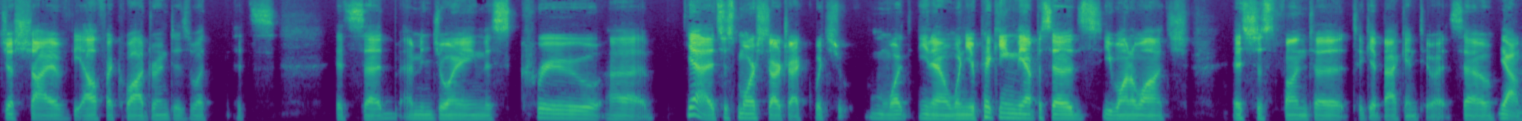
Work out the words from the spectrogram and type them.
just shy of the Alpha Quadrant is what it's it's said. I'm enjoying this crew. Uh, yeah, it's just more Star Trek. Which what you know when you're picking the episodes you want to watch, it's just fun to to get back into it. So yeah.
